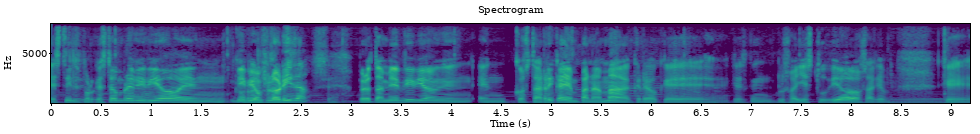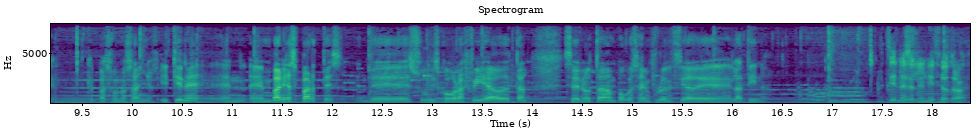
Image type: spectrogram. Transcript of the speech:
Eh, Stills, porque este hombre vivió en, vivió en. Florida, Sí. pero también vivió en, en Costa Rica y en Panamá, creo que, incluso ahí estudió, o sea, que, que- que pasó unos años. Y tiene en, en varias partes de su discografía o de tal, se nota un poco esa influencia de latina. Tienes el inicio otra vez.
